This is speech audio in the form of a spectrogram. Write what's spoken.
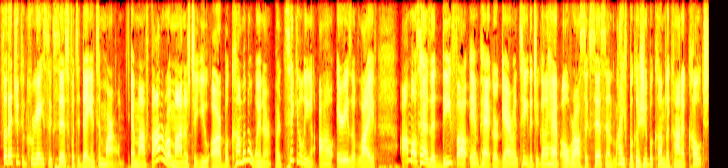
so that you can create success for today and tomorrow. And my final reminders to you are becoming a winner, particularly in all areas of life, almost has a default impact or guarantee that you're going to have overall success in life because you become the kind of coach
